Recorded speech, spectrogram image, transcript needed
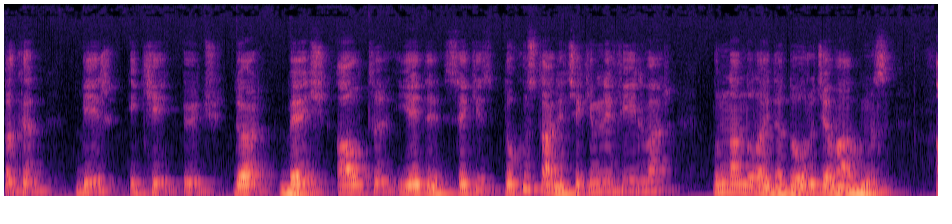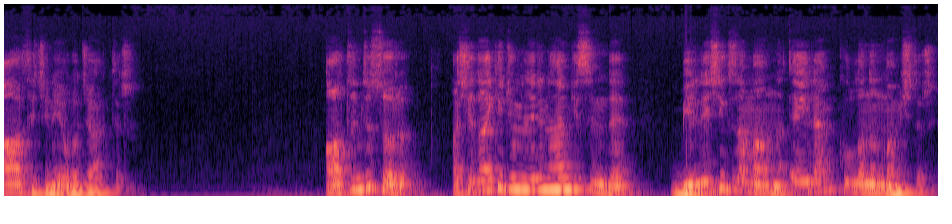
Bakın 1, 2, 3, 4, 5, 6, 7, 8, 9 tane çekimli fiil var. Bundan dolayı da doğru cevabımız A seçeneği olacaktır. Altıncı soru. Aşağıdaki cümlelerin hangisinde birleşik zamanlı eylem kullanılmamıştır?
